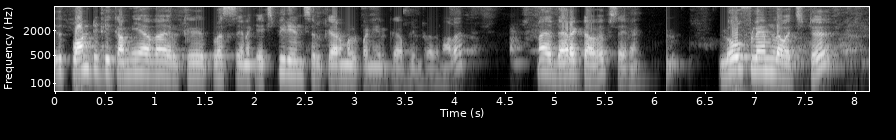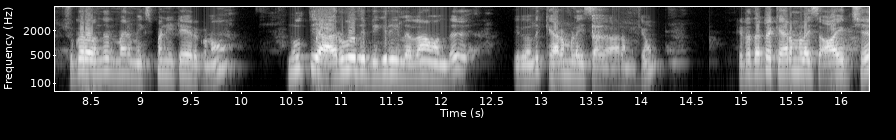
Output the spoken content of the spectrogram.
இது குவான்டிட்டி கம்மியாக தான் இருக்குது ப்ளஸ் எனக்கு எக்ஸ்பீரியன்ஸ் இருக்குது கேரமல் பண்ணியிருக்கு அப்படின்றதுனால நான் டைரெக்டாகவே செய்கிறேன் லோ ஃப்ளேமில் வச்சுட்டு சுகரை வந்து இது மாதிரி மிக்ஸ் பண்ணிகிட்டே இருக்கணும். நூற்றி அறுபது டிகிரியில் தான் வந்து இது வந்து கேரமலைஸ் ஆக ஆரம்பிக்கும். கிட்டத்தட்ட கேரமலைஸ் ஆயிடுச்சு.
